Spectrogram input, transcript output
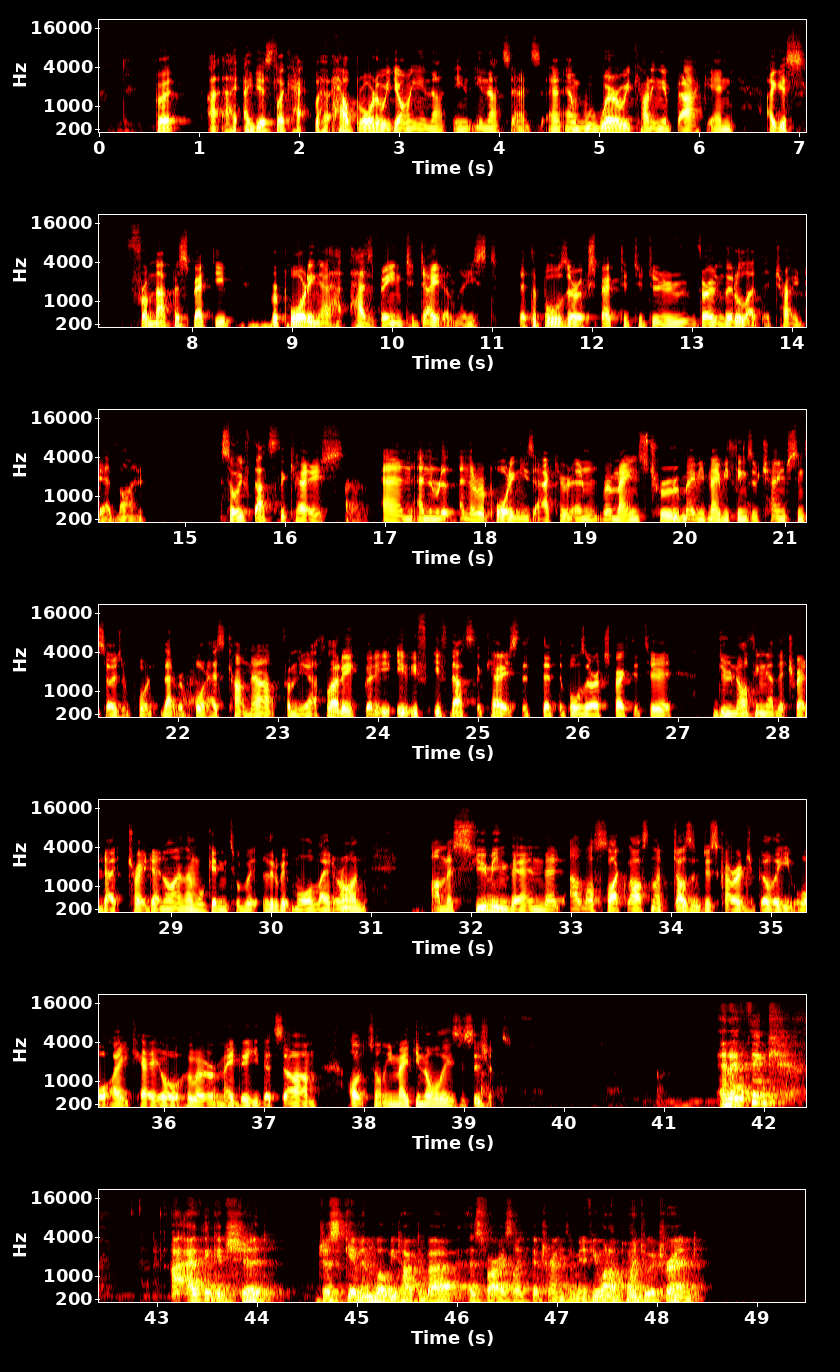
but. I, I guess like how, how, broad are we going in that in, in that sense, and, and where are we cutting it back? And I guess from that perspective, reporting has been to date, at least, that the Bulls are expected to do very little at the trade deadline. So if that's the case, and and the, and the reporting is accurate and remains true, maybe maybe things have changed since those report that report has come out from the Athletic. But if if that's the case, that, that the Bulls are expected to do nothing at the trade trade deadline, and we'll get into a little bit more later on. I'm assuming then that a loss like last night doesn't discourage Billy or AK or whoever it may be that's um, ultimately making all these decisions. And I think, I think it should, just given what we talked about as far as like the trends. I mean, if you want to point to a trend,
